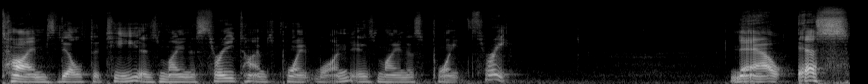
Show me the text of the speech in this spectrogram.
times delta t is minus 3 times 0.1 is minus 0.3. Now, s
